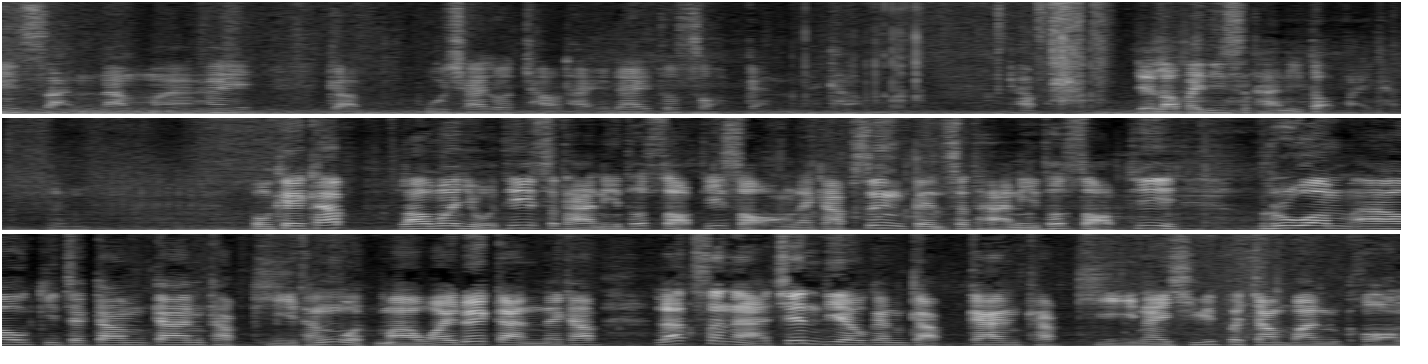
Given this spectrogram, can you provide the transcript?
นิสสันนำมาให้กับ ผู้ใช้รถชาวไทยได้ทดสอบกันนะครับครับ เดี๋ยวเราไปที่สถานีต่อไปครับโอเคครับ เรามาอยู่ที่สถานีทดสอบที่ 2 นะครับ ซึ่งเป็นสถานีทดสอบที่รวมเอากิจกรรมการขับขี่ทั้งหมดมาไว้ด้วยกันนะครับ ลักษณะเช่นเดียวกันกับการขับขี่ในชีวิตประจำวันของ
